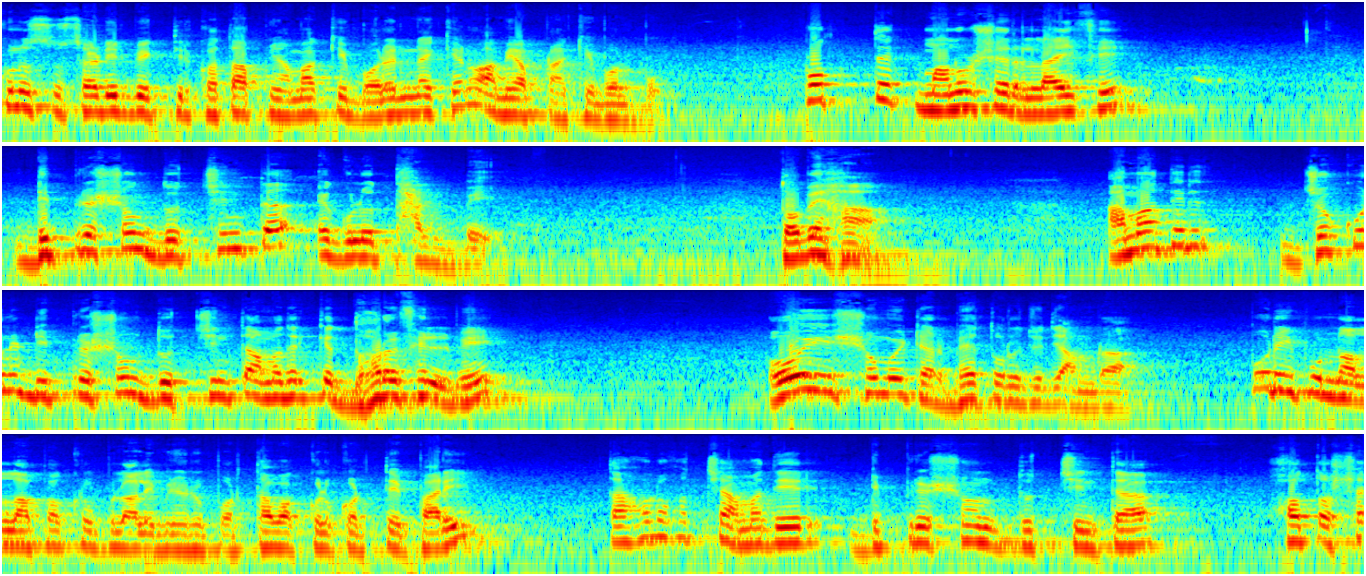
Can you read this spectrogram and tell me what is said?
কোনো সোসাইটির ব্যক্তির কথা আপনি আমাকে বলেন না কেন, আমি আপনাকে বলব। প্রত্যেক মানুষের লাইফে ডিপ্রেশন দুশ্চিন্তা এগুলো থাকবে। তবে হ্যাঁ আমাদের যখনই ডিপ্রেশন দুশ্চিন্তা আমাদেরকে ধরে ফেলবে, ওই সময়টার ভেতরে যদি আমরা পরিপূর্ণ আল্লাহ ফাকরবুল আলমিনের উপর তাওয়াক্কুল করতে পারি, তাহলে হচ্ছে আমাদের ডিপ্রেশন দুশ্চিন্তা, হতাশা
